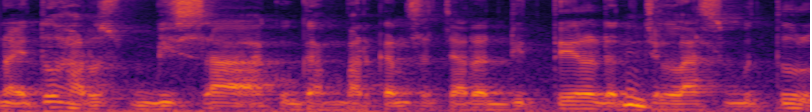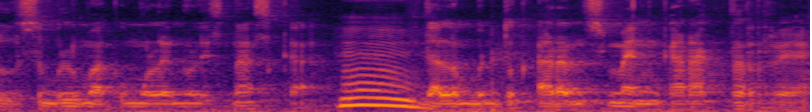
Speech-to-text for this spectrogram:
Nah itu harus bisa aku gambarkan secara detail dan jelas betul sebelum aku mulai nulis naskah. Dalam bentuk aransemen karakter ya.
